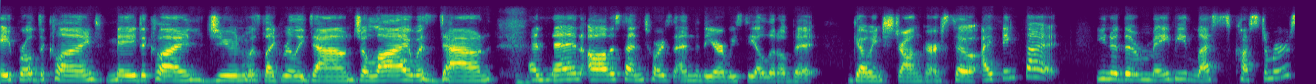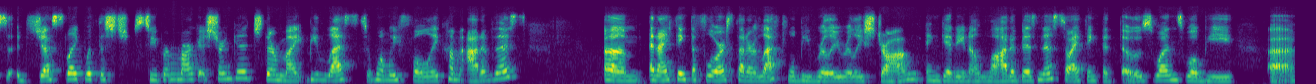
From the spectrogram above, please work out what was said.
April declined, May declined, June was like really down, July was down. Mm-hmm. And then all of a sudden, towards the end of the year, we see a little bit going stronger. So I think that, you know, there may be less customers, just like with the sh- supermarket shrinkage, there might be less when we fully come out of this. Um, and I think the florists that are left will be really, really strong and getting a lot of business. So I think that those ones will be uh,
